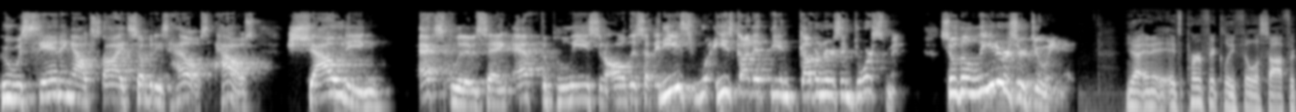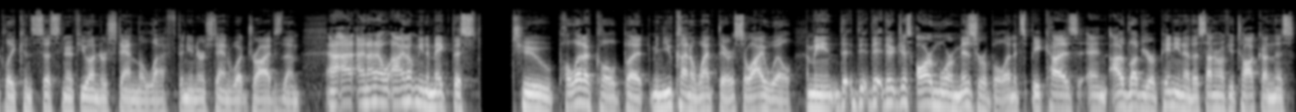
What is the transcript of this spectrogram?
who was standing outside somebody's house house shouting expletives saying F the police and all this stuff. And he's he's got it the governor's endorsement. So the leaders are doing it. Yeah, and it's perfectly philosophically consistent if you understand the left and you understand what drives them. And I, and I don't, I don't mean to make this too political, but I mean, you kind of went there, so I will. I mean, th- th- they just are more miserable, and it's because, and I'd love your opinion of this. I don't know if you talk on this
